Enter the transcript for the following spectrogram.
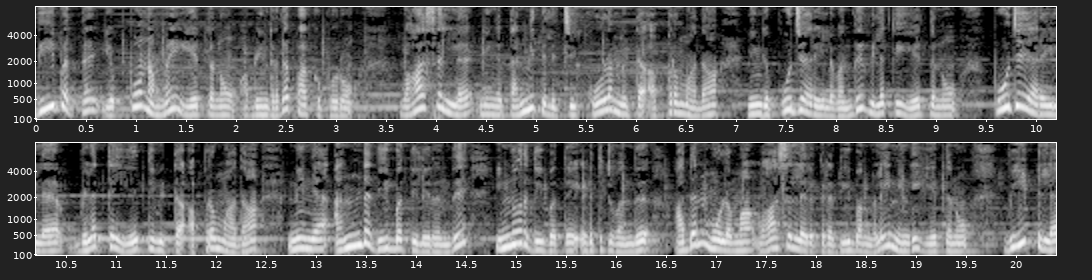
தீபத்தை எப்போ நம்ம ஏத்தணும் அப்படின்றத பார்க்க போறோம். வாசல்ல நீங்க தண்ணி தெளிச்சு கோலமிட்ட அப்புறமா தான் நீங்க பூஜை அறையில வந்து விளக்கு ஏத்தணும். பூஜை அறையில் விளக்கை ஏற்றி விட்ட அப்புறமா தான் நீங்கள் அந்த தீபத்திலிருந்து இன்னொரு தீபத்தை எடுத்துட்டு வந்து அதன் மூலமாக வாசலில் இருக்கிற தீபங்களை நீங்கள் ஏற்றணும் வீட்டில்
